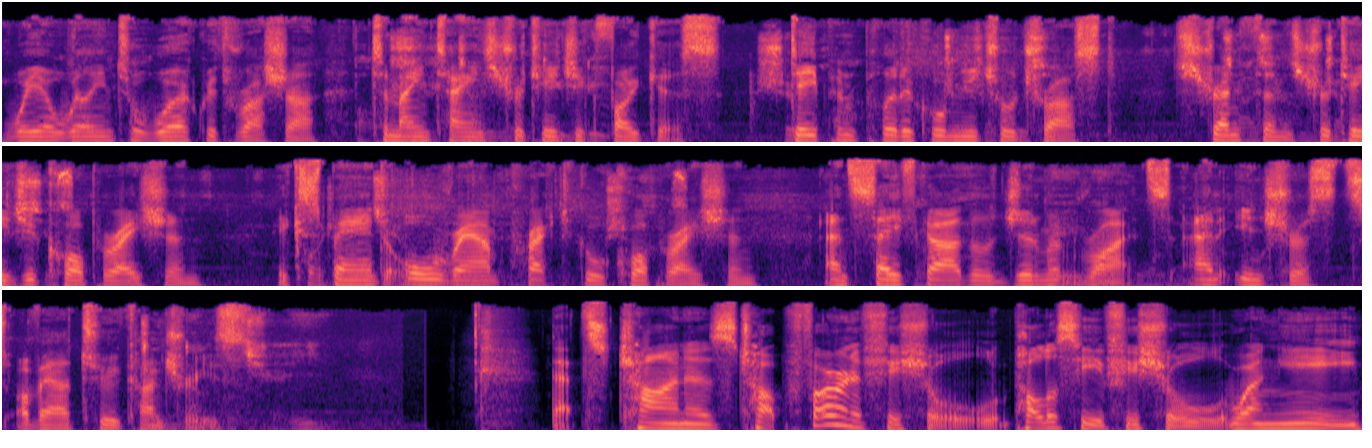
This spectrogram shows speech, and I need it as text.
We are willing to work with Russia to maintain strategic focus, deepen political mutual trust, strengthen strategic cooperation, expand all round practical cooperation, and safeguard the legitimate rights and interests of our two countries. That's China's top foreign official, policy official Wang Yi.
